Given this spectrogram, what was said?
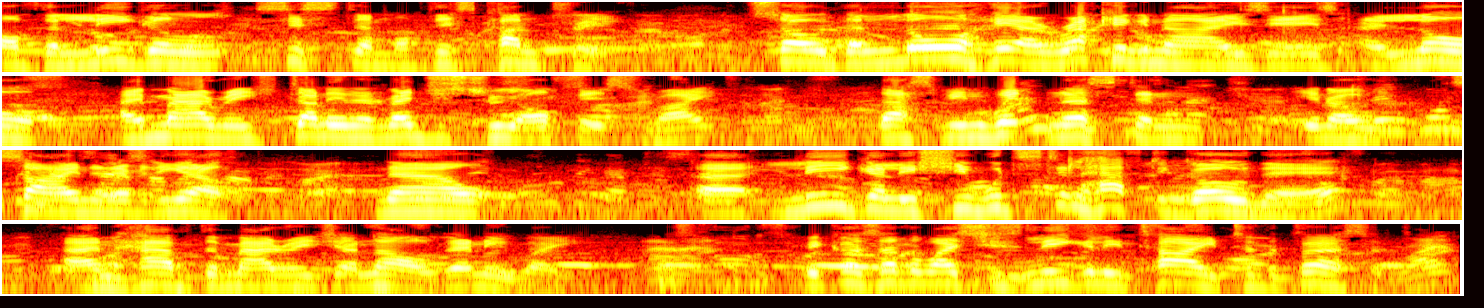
of the legal system of this country. So the law here recognizes a law, a marriage done in a registry office, right? That's been witnessed and you know signed and everything else. Now, uh, legally, she would still have to go there and have the marriage annulled anyway, because otherwise she's legally tied to the person, right?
